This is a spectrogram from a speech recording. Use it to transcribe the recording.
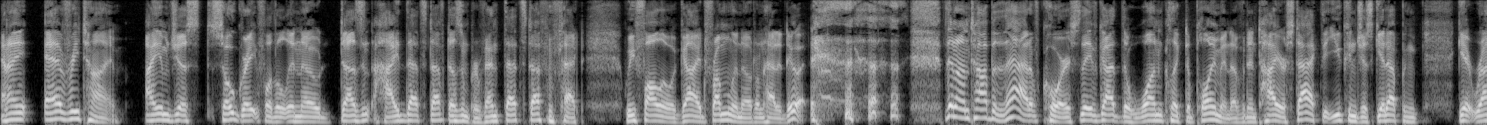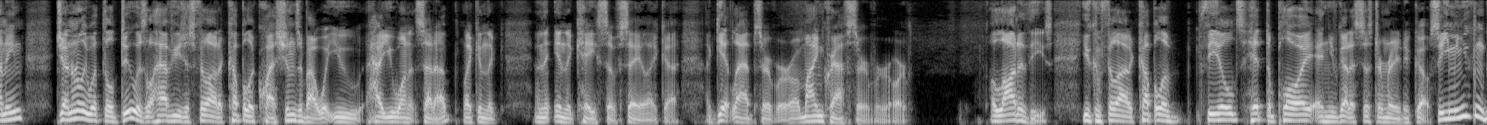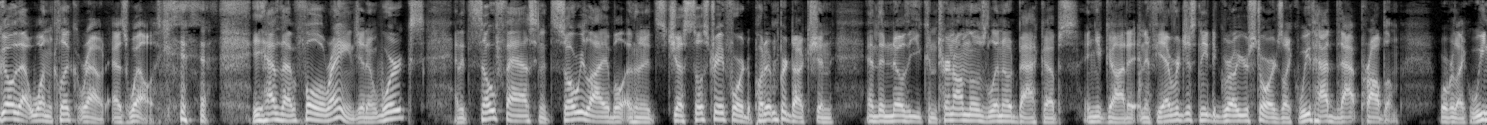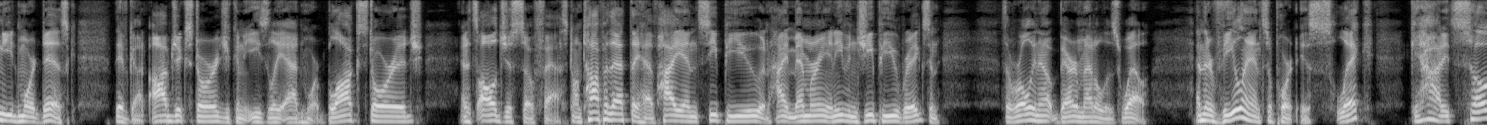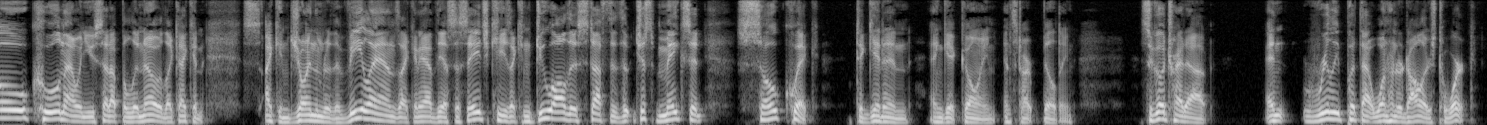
And I, every time I am just so grateful that Linode doesn't hide that stuff, doesn't prevent that stuff. In fact, we follow a guide from Linode on how to do it. then on top of that, of course, they've got the one click deployment of an entire stack that you can just get up and get running. Generally what they'll do is they'll have you just fill out a couple of questions about what you, how you want it set up. Like in the, in the, in the case of say like a, a GitLab server or a Minecraft server or a lot of these. You can fill out a couple of fields, hit deploy, and you've got a system ready to go. So you mean you can go that one click route as well. you have that full range and it works and it's so fast and it's so reliable and then it's just so straightforward to put it in production and then know that you can turn on those Linode backups and you got it. And if you ever just need to grow your storage, like we've had that problem where we're like, we need more disk. They've got object storage. You can easily add more block storage and it's all just so fast. On top of that, they have high end CPU and high memory and even GPU rigs and they're rolling out bare metal as well. And their VLAN support is slick. God, it's so cool now when you set up a Linode. Like I can, I can join them to the VLANs. I can add the SSH keys. I can do all this stuff that just makes it so quick to get in and get going and start building. So go try it out and really put that $100 to work.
